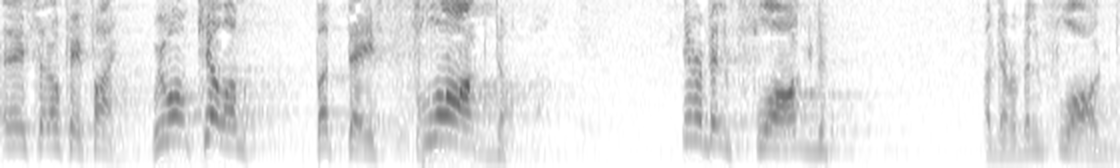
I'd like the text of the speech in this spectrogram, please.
and they said, okay, fine. We won't kill them, but they flogged them. You ever been flogged? I've never been flogged.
